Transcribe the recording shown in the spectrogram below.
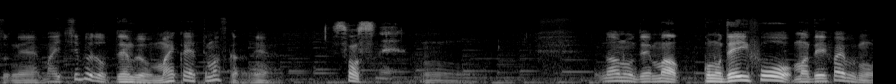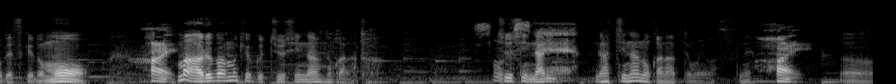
すね。まあ、一部と全部毎回やってますからね。そうですね。うん。なので、まあ、この Day4、まあ、Day5 もですけども、はい。まあ、アルバム曲中心になるのかなと。ね中心になりがちなのかなって思いますね。はい。うん。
